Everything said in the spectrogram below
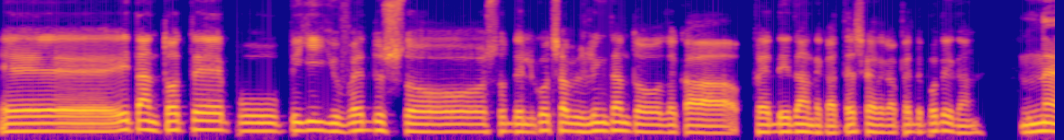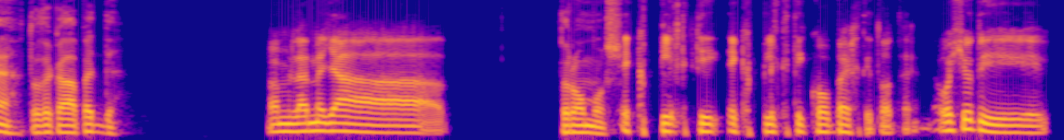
ε, ήταν τότε που πήγε η Juventus στο, στον τελικό Champions League, ήταν το 15, ήταν 14, 15, πότε ήταν; Ναι, το 15. Μιλάμε για Τρόμος. Εκπληκτι, εκπληκτικό παίχτη τότε. Όχι ότι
